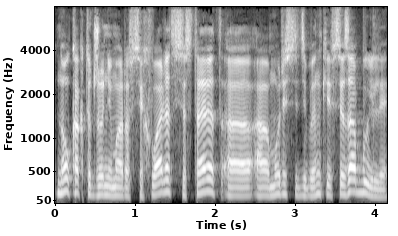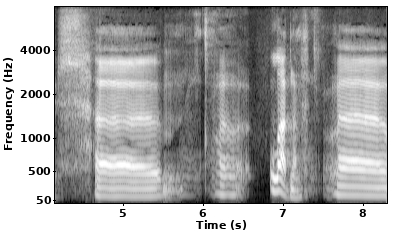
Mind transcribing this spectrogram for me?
но как-то Джонни Мара все хвалят, все ставят, а, а Морриси Дибенки все забыли. Э, э, ладно. Э,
